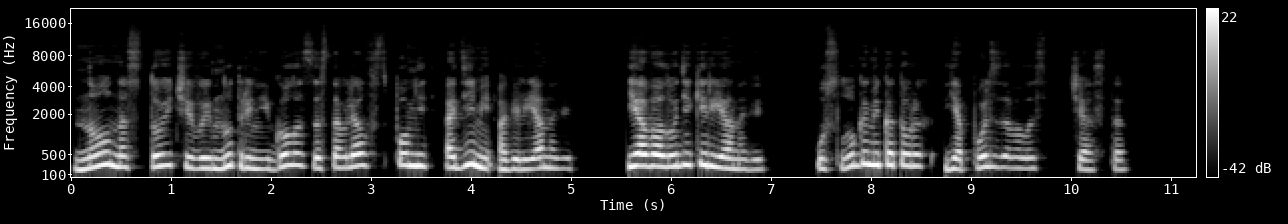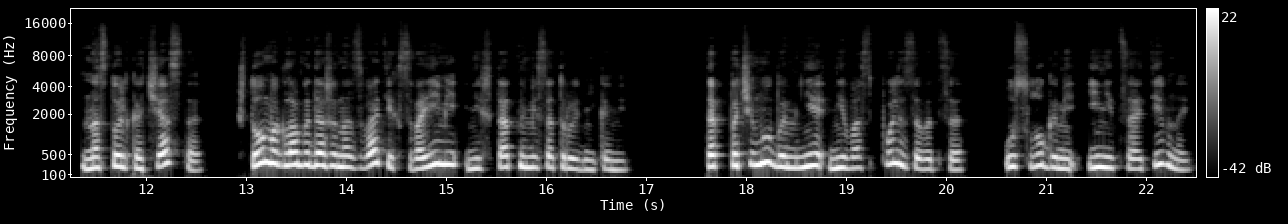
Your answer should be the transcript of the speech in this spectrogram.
Но настойчивый внутренний голос заставлял вспомнить о Диме Авельянове и о Володе Кирьянове, услугами которых я пользовалась часто. Настолько часто, что могла бы даже назвать их своими нештатными сотрудниками. Так почему бы мне не воспользоваться услугами инициативной,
